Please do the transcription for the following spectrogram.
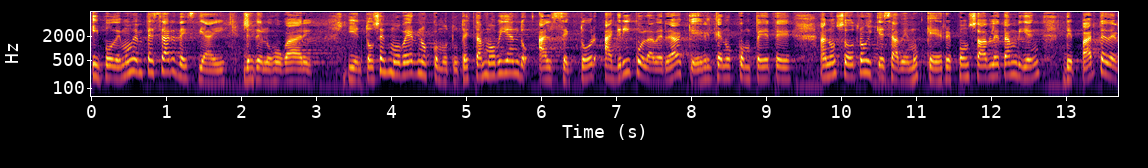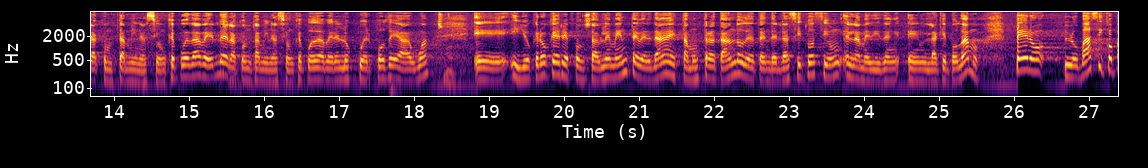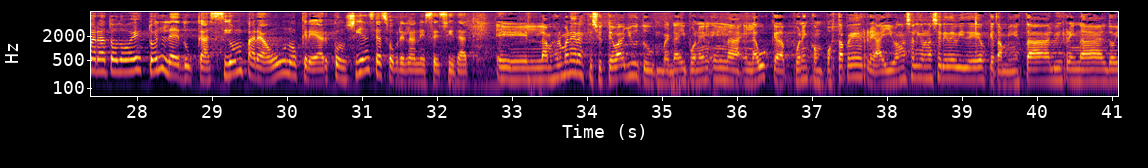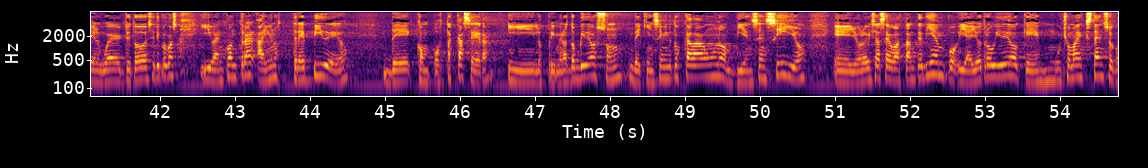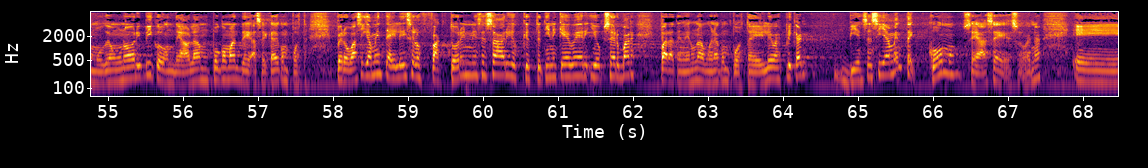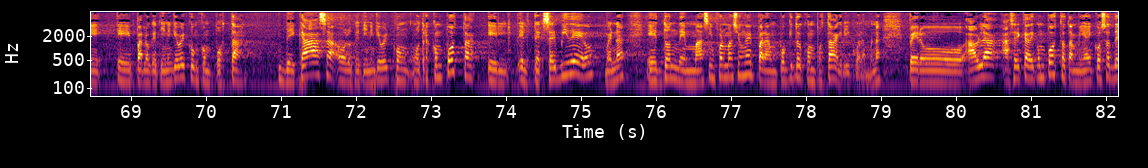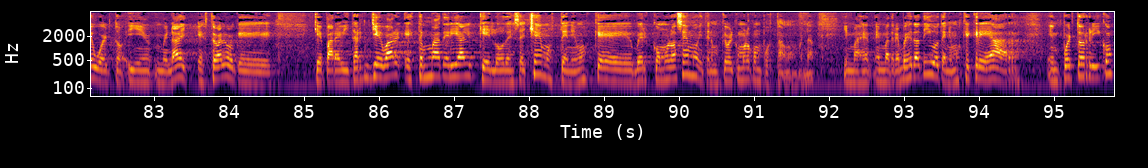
Y podemos empezar desde ahí, desde los hogares y entonces movernos como tú te estás moviendo al sector agrícola, ¿verdad? Que es el que nos compete a nosotros y que sabemos que es responsable también de parte de la contaminación que pueda haber, de la contaminación que puede haber en los cuerpos de agua. Eh, y yo creo que responsablemente, ¿verdad? Estamos tratando de atender la situación en la medida en la que podamos. Pero lo básico para todo esto es la educación para uno crear conciencia sobre la necesidad. Eh, la mejor manera es que si usted va a YouTube, ¿verdad? Y ponen en la, en la búsqueda, ponen composta PR, ahí van a salir una serie de videos que también está Luis Reinaldo y el Huerto y todo ese tipo de cosas. Y va a encontrar, hay unos tres videos de compostas caseras y los primeros dos videos son de 15 minutos cada uno, bien sencillo. Eh, yo lo hice hace bastante tiempo y hay otro video que es mucho más extenso, como de una hora y pico, donde habla un poco más de acerca de composta. Pero básicamente ahí le dice los factores necesarios que usted tiene que ver y observar para tener una buena composta. Y ahí le va a explicar bien sencillamente cómo se hace eso, ¿verdad? Eh, eh, para lo que tiene que ver con composta de casa o lo que tiene que ver con otras compostas, el, el, tercer video, ¿verdad? Es donde más información hay para un poquito de composta agrícola, ¿verdad? Pero habla acerca de composta, también hay cosas de huerto y, ¿verdad? Esto es algo que que para evitar llevar este material que lo desechemos, tenemos que ver cómo lo hacemos y tenemos que ver cómo lo compostamos, ¿verdad? Y en, material vegetativo tenemos que crear en Puerto Rico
